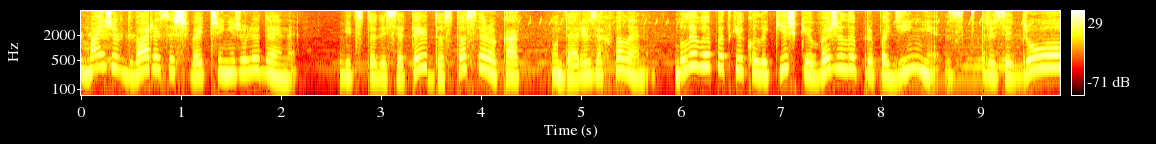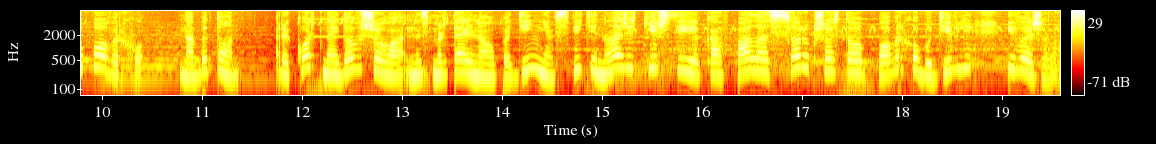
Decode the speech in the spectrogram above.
майже в два рази швидше, ніж у людини від 110 до 140 ударів за хвилину. Були випадки, коли кішки вижили при падінні з 32-го поверху на бетон. Рекорд найдовшого несмертельного падіння в світі належить кішці, яка впала з 46-го поверху будівлі і вижила.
